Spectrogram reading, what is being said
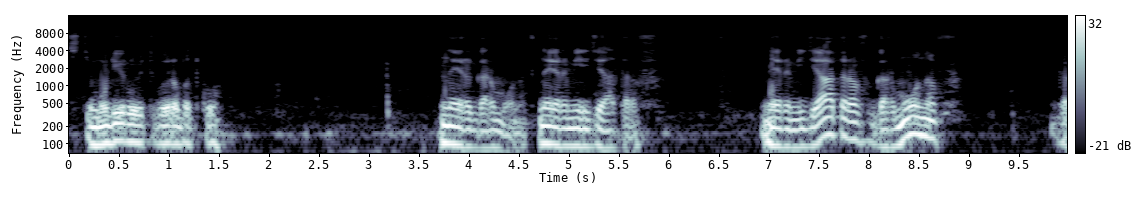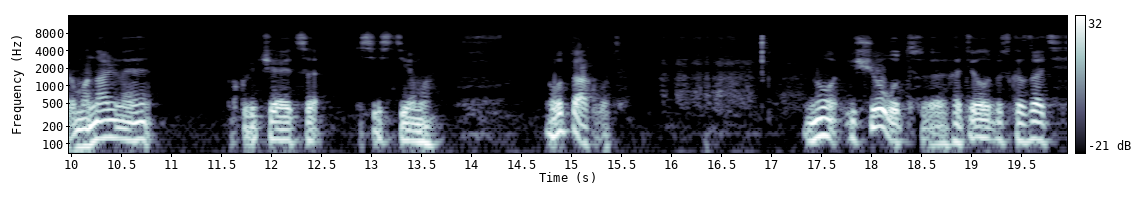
стимулирует выработку нейрогормонов, нейромедиаторов. Нейромедиаторов, гормонов, гормональная включается система. Вот так вот. Но еще вот э, хотелось бы сказать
